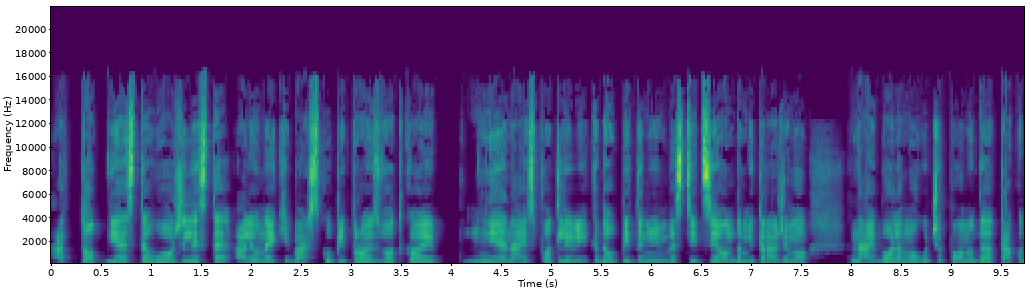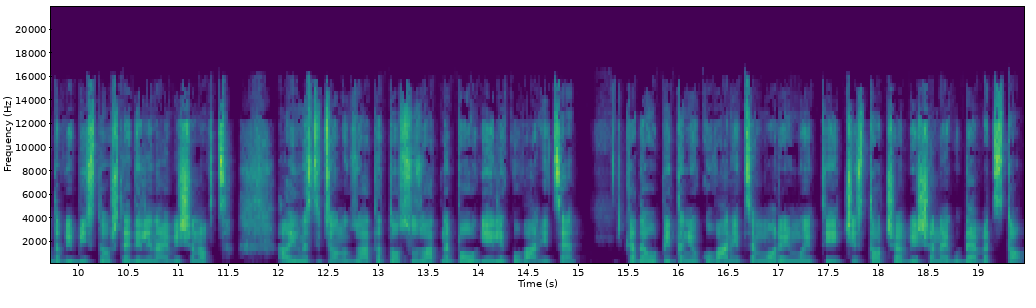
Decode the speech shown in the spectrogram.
a to jeste, uložili ste, ali u neki baš skupi proizvod koji nije najisplatljiviji. Kada u pitanju investicije, onda mi tražimo najbolja moguća ponuda, tako da vi biste oštedili najviše novca. A investicionog zlata to su zlatne poluge ili kuvanice, kada u pitanju kuvanice moraju imati čistoća više nego 900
